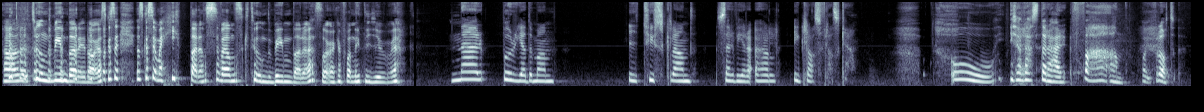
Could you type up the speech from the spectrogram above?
Ja, tunnbindare idag. Jag ska, se, jag ska se om jag hittar en svensk tunnbindare som jag kan få en intervju med. När började man i Tyskland servera öl i glasflaska? Oh, Jag läste det här, fan! Oj, förlåt.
